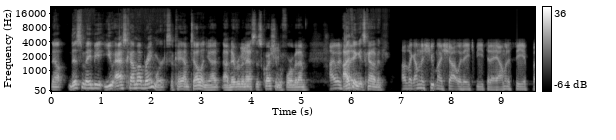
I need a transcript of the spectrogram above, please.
Now, this may be you ask how my brain works. Okay, I'm telling you, I, have never been mm. asked this question before, but I'm. I was. I think it's kind of a. I was like, I'm going to shoot my shot with HB today. I'm going to see if uh,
